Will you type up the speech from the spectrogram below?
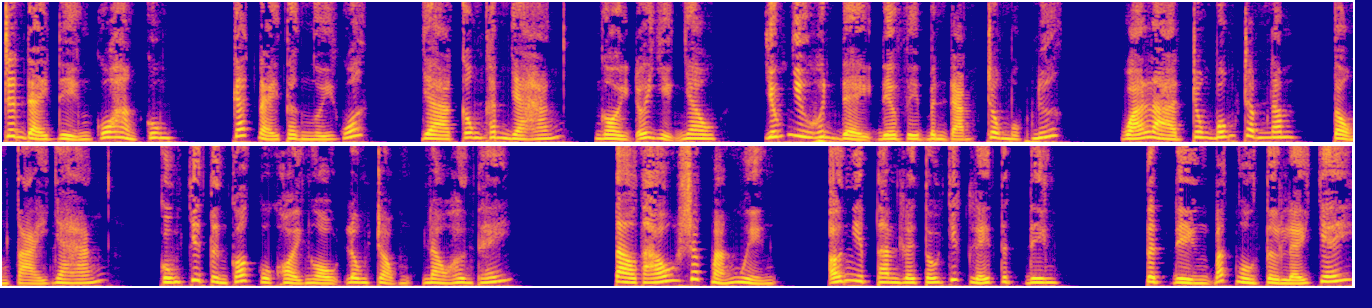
Trên đại điện của Hoàng cung, các đại thần ngụy quốc và công khanh nhà Hán ngồi đối diện nhau, giống như huynh đệ địa vị bình đẳng trong một nước. Quả là trong 400 năm tồn tại nhà Hán, cũng chưa từng có cuộc hội ngộ long trọng nào hơn thế. Tào Tháo rất mãn nguyện, ở nghiệp thành lại tổ chức lễ tịch điền. Tịch điền bắt nguồn từ lễ chế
